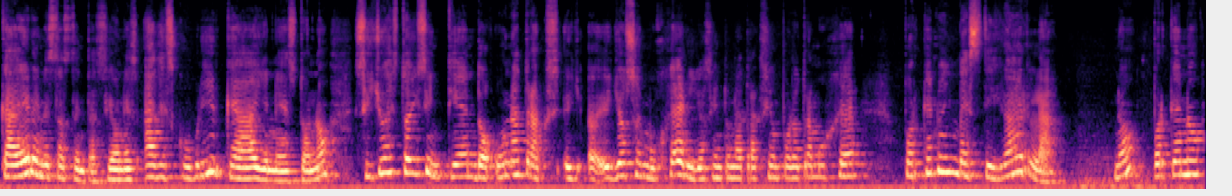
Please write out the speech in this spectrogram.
caer en estas tentaciones, a descubrir qué hay en esto, ¿no? Si yo estoy sintiendo una atracción, eh, yo soy mujer y yo siento una atracción por otra mujer, ¿por qué no investigarla? ¿No? ¿Por qué no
